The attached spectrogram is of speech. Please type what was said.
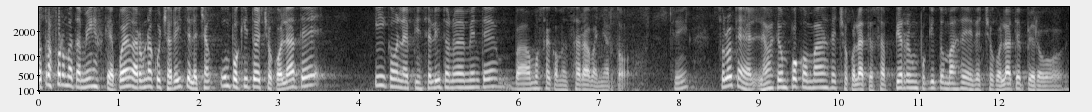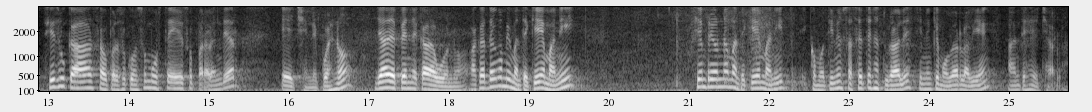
Otra forma también es que pueden agarrar una cucharita y le echan un poquito de chocolate y con el pincelito nuevamente vamos a comenzar a bañar todo. ¿sí? Solo que les va a quedar un poco más de chocolate, o sea, pierden un poquito más de, chocolate, pero si es su casa o para su consumo ustedes o para vender, échenle, pues no, ya depende de cada uno. Acá tengo mi mantequilla de maní. Siempre una mantequilla de maní, como tiene sus aceites naturales, tienen que moverla bien antes de echarla,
